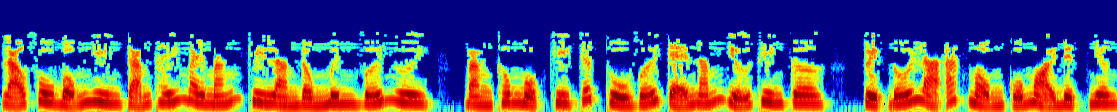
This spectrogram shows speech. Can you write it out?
lão phu bỗng nhiên cảm thấy may mắn khi làm đồng minh với ngươi, bằng không một khi kết thù với kẻ nắm giữ thiên cơ, tuyệt đối là ác mộng của mọi địch nhân.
